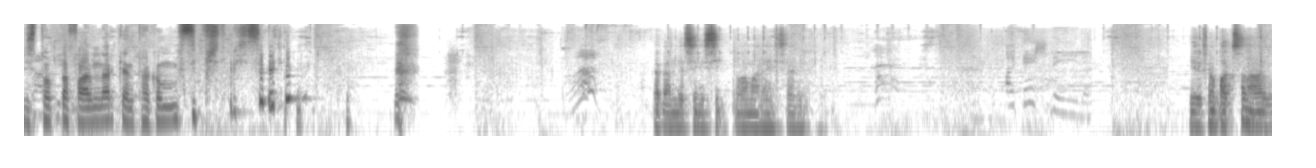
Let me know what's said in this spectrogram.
Biz topla farmlarken takımımı sikmişler hiç söyleme. Ya ben de seni siktim ama neyse hadi. Herifine baksana abi.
